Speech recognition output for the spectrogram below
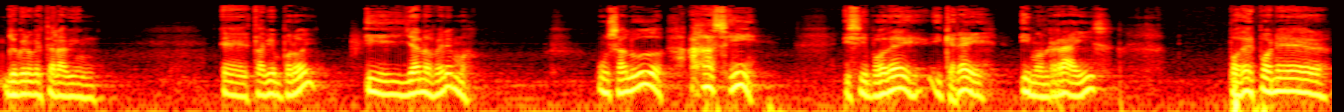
yo creo que estará bien. Eh, está bien por hoy y ya nos veremos. Un saludo. Ah, sí. Y si podéis y queréis y monráis, podéis poner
